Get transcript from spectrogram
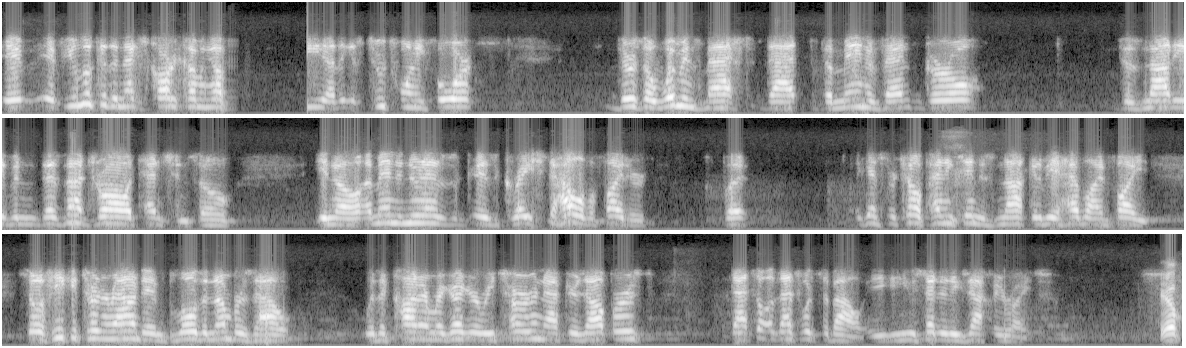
if if you look at the next card coming up, I think it's 224. There's a women's match that the main event girl does not even does not draw attention. So, you know, Amanda Nunes is great. She's a hell of a fighter, but against Raquel Pennington is not going to be a headline fight. So if he could turn around and blow the numbers out with a Conor McGregor return after his outburst, that's all. That's what it's about. You- said it exactly right. Yep.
